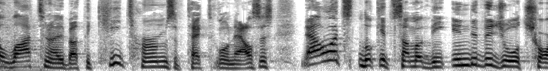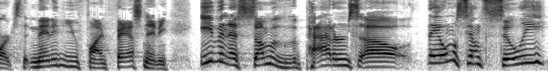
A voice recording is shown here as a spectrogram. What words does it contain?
A lot tonight about the key terms of technical analysis. Now let's look at some of the individual charts that many of you find fascinating, even as some of the patterns, uh, they almost sound silly,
